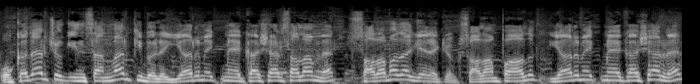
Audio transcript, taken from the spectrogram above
o kadar çok insan var ki böyle yarım ekmeğe kaşar salam ver. Salama da gerek yok. Salam pahalı. Yarım ekmeğe kaşar ver.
